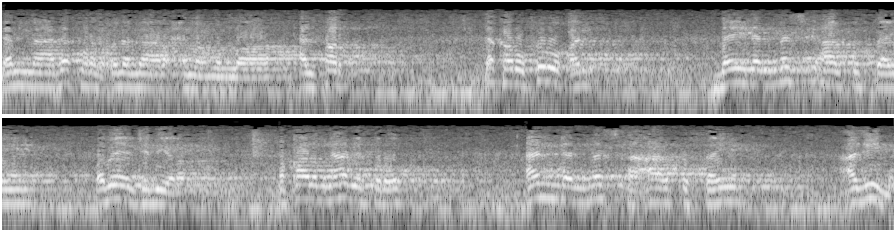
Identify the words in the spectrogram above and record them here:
لما ذكر العلماء رحمهم الله الفرق ذكروا فروقا بين المسح على الخفين وبين الجبيرة فقالوا من هذه الفروق أن المسح على الخفين عزيمة.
